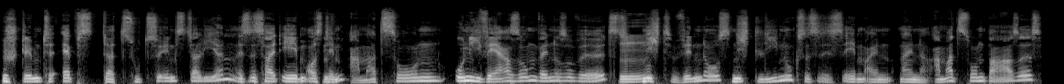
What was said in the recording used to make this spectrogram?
bestimmte Apps dazu zu installieren. Es ist halt eben aus dem Amazon-Universum, wenn du so willst. Nicht Windows, nicht Linux, es ist eben ein, eine Amazon-Basis.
